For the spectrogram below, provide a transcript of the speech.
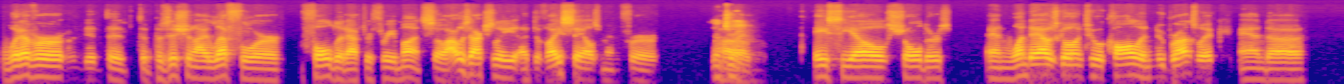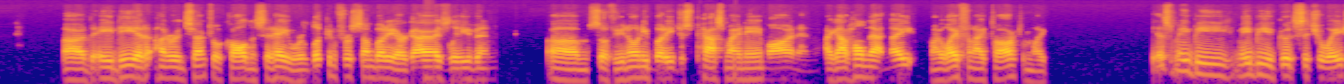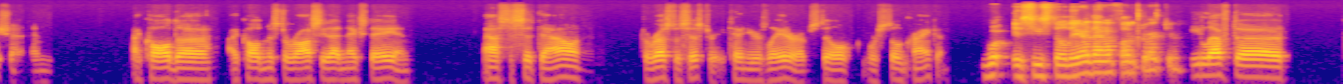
whatever the, the, the position I left for folded after three months. So I was actually a device salesman for. That's uh, right. ACL, shoulders, and one day I was going to a call in New Brunswick, and uh, uh, the AD at Hunter and Central called and said, "Hey, we're looking for somebody. Our guy's leaving. Um, so if you know anybody, just pass my name on." And I got home that night. My wife and I talked. I'm like, "This may be maybe a good situation." And I called uh, I called Mr. Rossi that next day and asked to sit down. The rest was history. Ten years later, I'm still we're still cranking. What is he still there? That athletic director? He left. Uh,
